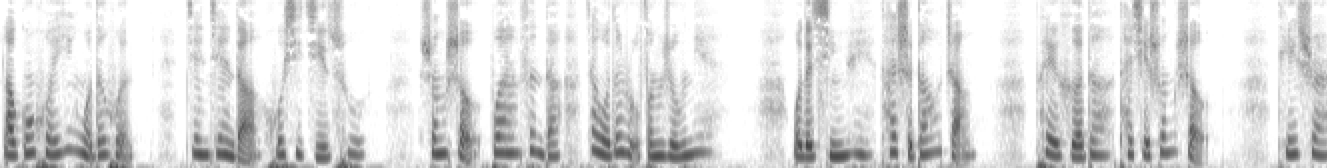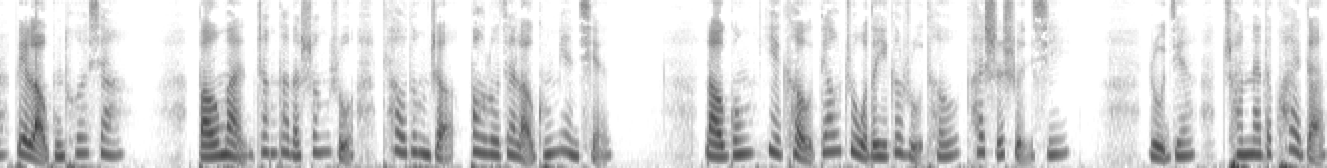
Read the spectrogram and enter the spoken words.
老公回应我的吻，渐渐的呼吸急促。双手不安分的在我的乳房揉捏，我的情欲开始高涨，配合的抬起双手，T 恤被老公脱下，饱满胀大的双乳跳动着暴露在老公面前，老公一口叼住我的一个乳头开始吮吸，乳尖传来的快感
